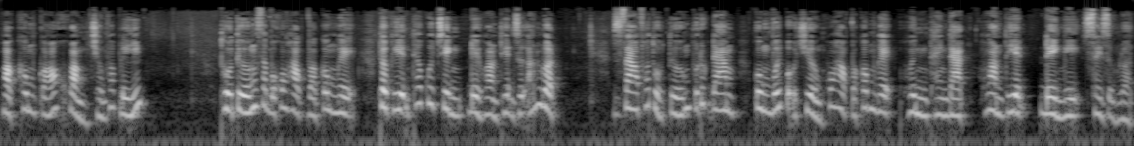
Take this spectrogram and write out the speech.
hoặc không có khoảng trống pháp lý. Thủ tướng giao Bộ Khoa học và Công nghệ thực hiện theo quy trình để hoàn thiện dự án luật. Giao Phó Thủ tướng Vũ Đức Đam cùng với Bộ trưởng Khoa học và Công nghệ Huỳnh Thành Đạt hoàn thiện đề nghị xây dựng luật.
